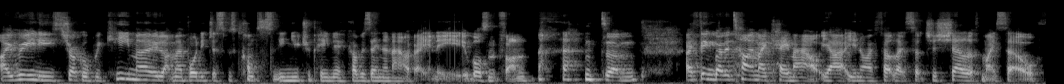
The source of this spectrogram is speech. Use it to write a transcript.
I really struggled with chemo. Like my body just was constantly neutropenic. I was in and out of A and E. It wasn't fun. and um, I think by the time I came out, yeah, you know, I felt like such a shell of myself.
